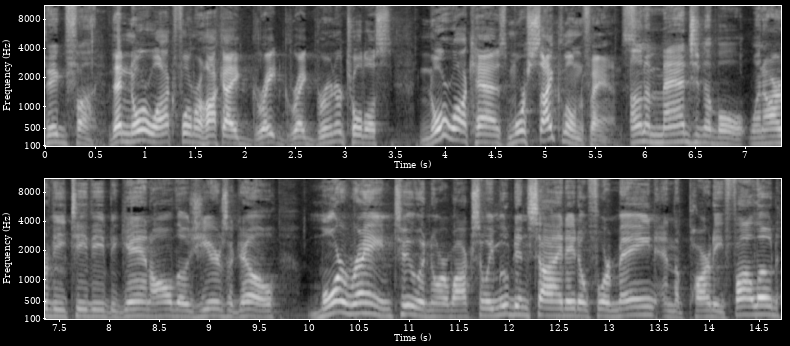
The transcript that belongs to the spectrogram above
big fun. Then Norwalk, former Hawkeye great Greg Bruner, told us Norwalk has more Cyclone fans. unimaginable when RVTV began all those years ago. More rain, too, in Norwalk. So we moved inside 804 Main and the party followed.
